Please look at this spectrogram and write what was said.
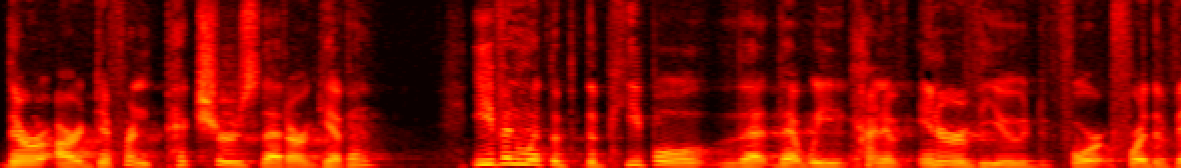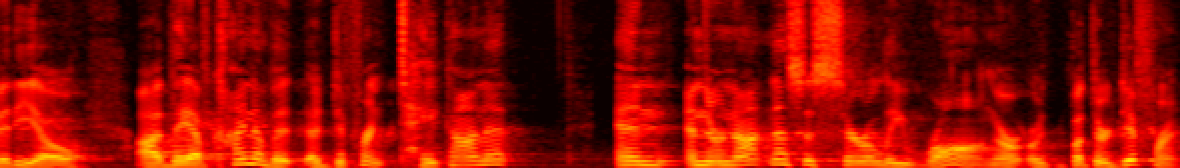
there are different pictures that are given even with the, the people that, that we kind of interviewed for, for the video, uh, they have kind of a, a, different take on it. And, and they're not necessarily wrong, or, or, but they're different,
